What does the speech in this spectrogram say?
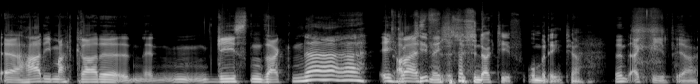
Äh, Hardy macht gerade äh, Gesten, sagt, na, ich aktiv, weiß nicht. Sie sind aktiv, unbedingt, ja. sind aktiv, ja.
